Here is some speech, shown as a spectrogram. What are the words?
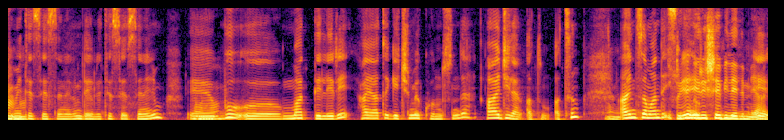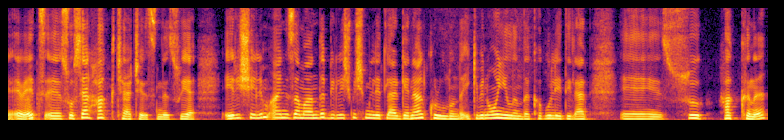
Hükümete Hı -hı. seslenelim, devlete seslenelim. E, bu e, maddeleri hayata geçirme konusunda acilen adım atın. Evet. Aynı zamanda... Suya 2000, erişebilelim yani. E, evet, e, sosyal hak çerçevesinde suya erişelim. Aynı zamanda Birleşmiş Milletler Genel Kurulu'nda 2010 yılında kabul edilen e, su hakkını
